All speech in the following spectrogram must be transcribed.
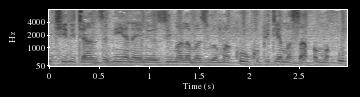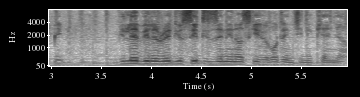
nchini Tanzania na eneo zima la maziwa makuu kupitia masafa mafupi, vilevile Radio Citizen inayosikika kote nchini Kenya,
